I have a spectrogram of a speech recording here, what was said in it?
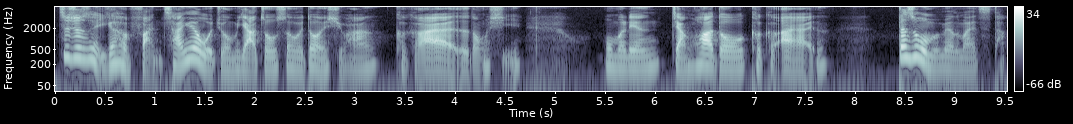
这就是一个很反差，因为我觉得我们亚洲社会都很喜欢可可爱爱的东西，我们连讲话都可可爱爱的，但是我们没有那么爱吃糖。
